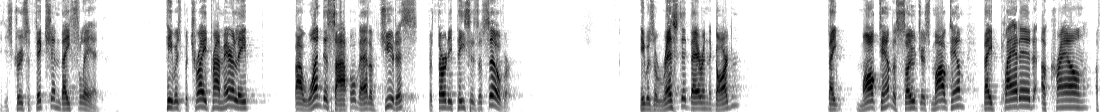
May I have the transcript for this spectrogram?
At his crucifixion, they fled. He was betrayed primarily by one disciple, that of Judas, for 30 pieces of silver. He was arrested there in the garden. They mocked him, the soldiers mocked him. They platted a crown of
